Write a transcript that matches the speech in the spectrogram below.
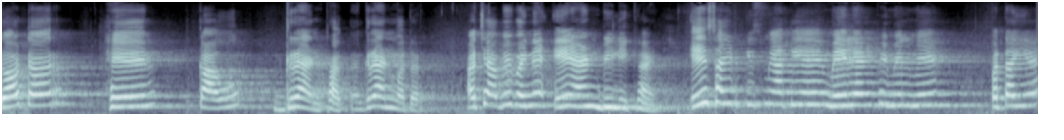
daughter hen cow grandfather grandmother अच्छा अभी मैंने ए एंड बी लिखा है। ए साइड किसमें आती है? मेल एंड फीमेल में? बताइए।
